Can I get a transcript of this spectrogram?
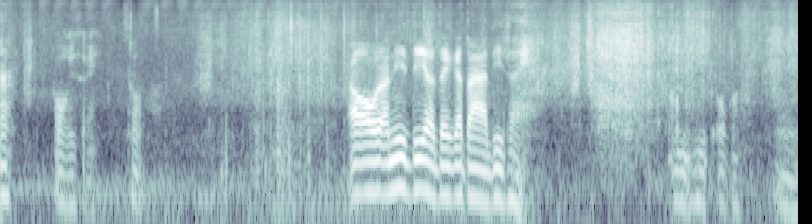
ฮะ ก็ไปใส่เอาเอาอันนี้ที่เอาแต่กระตาที่ใส่เอาหีบออกก่อนเออ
